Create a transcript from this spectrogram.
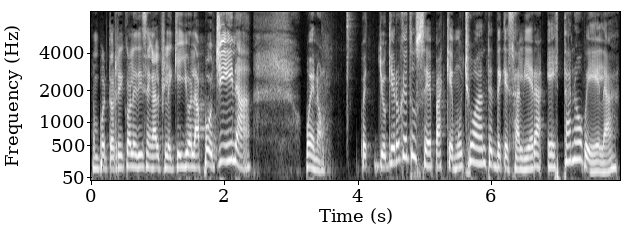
En Puerto Rico le dicen al flequillo la pollina. Bueno, pues yo quiero que tú sepas que mucho antes de que saliera esta novela,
